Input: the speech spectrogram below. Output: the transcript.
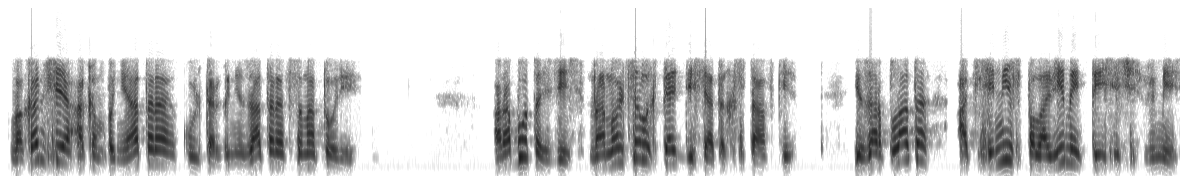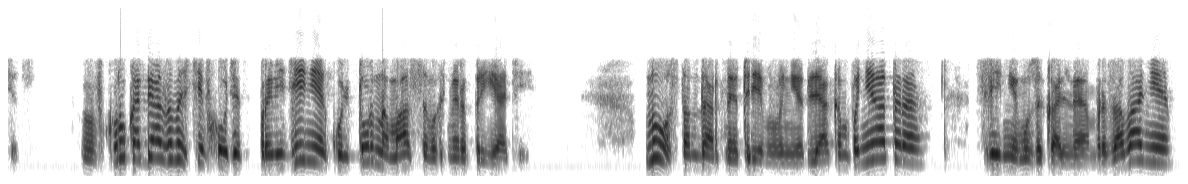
вакансия аккомпаниатора, культорганизатора в санатории. Работа здесь на 0,5 ставки и зарплата от 7,5 тысяч в месяц. В круг обязанностей входит проведение культурно-массовых мероприятий. Ну, стандартные требования для аккомпаниатора, среднее музыкальное образование –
